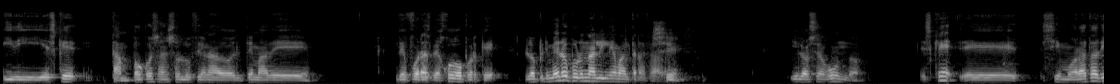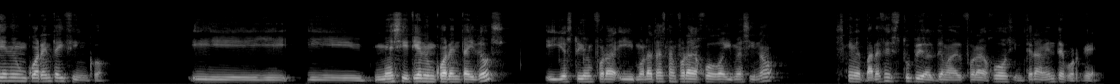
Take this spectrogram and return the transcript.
Y es que tampoco se han solucionado el tema de, de fueras de juego, porque lo primero por una línea mal trazada. Sí. Y lo segundo, es que eh, si Morata tiene un 45 y, Messi tiene un 42 y yo estoy en fuera y Morata está en fuera de juego y Messi no, es que me parece estúpido el tema del fuera de juego, sinceramente, porque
